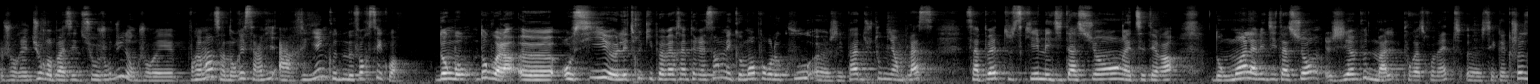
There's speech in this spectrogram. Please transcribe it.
j'aurais dû repasser dessus aujourd'hui, donc j'aurais vraiment, ça n'aurait servi à rien que de me forcer, quoi. Donc bon, donc voilà, euh, aussi euh, les trucs qui peuvent être intéressants, mais que moi pour le coup, euh, j'ai pas du tout mis en place, ça peut être tout ce qui est méditation, etc. Donc moi la méditation, j'ai un peu de mal, pour être honnête, c'est quelque chose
